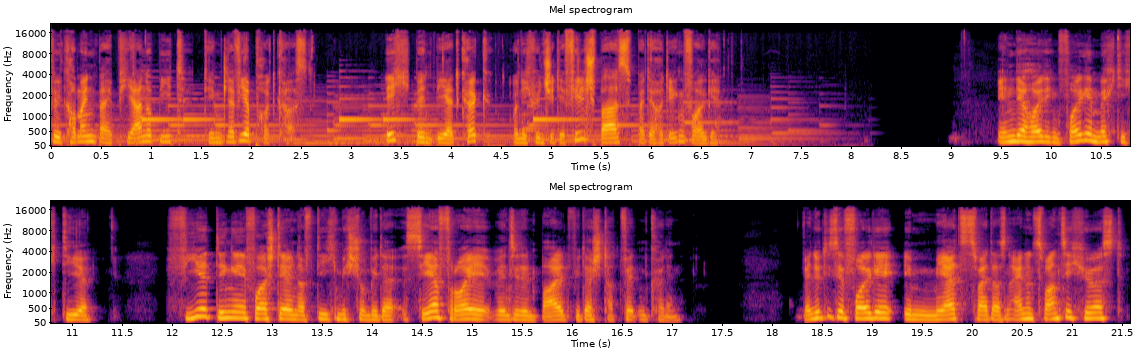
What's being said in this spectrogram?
willkommen bei Piano Beat, dem Klavierpodcast. Ich bin Beat Köck und ich wünsche dir viel Spaß bei der heutigen Folge. In der heutigen Folge möchte ich dir vier Dinge vorstellen, auf die ich mich schon wieder sehr freue, wenn sie denn bald wieder stattfinden können. Wenn du diese Folge im März 2021 hörst,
